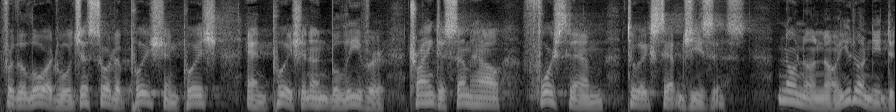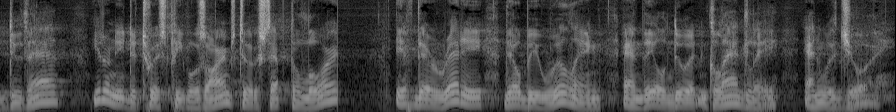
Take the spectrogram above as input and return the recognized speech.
for the Lord will just sort of push and push and push an unbeliever, trying to somehow force them to accept Jesus. No, no, no. You don't need to do that. You don't need to twist people's arms to accept the Lord. If they're ready, they'll be willing and they'll do it gladly and with joy.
